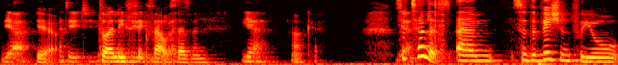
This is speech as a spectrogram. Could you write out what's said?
Yeah, Yeah. I do. too. So at least six out of seven. Yeah. Okay. So Yeah. tell us. Um, so the vision for your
